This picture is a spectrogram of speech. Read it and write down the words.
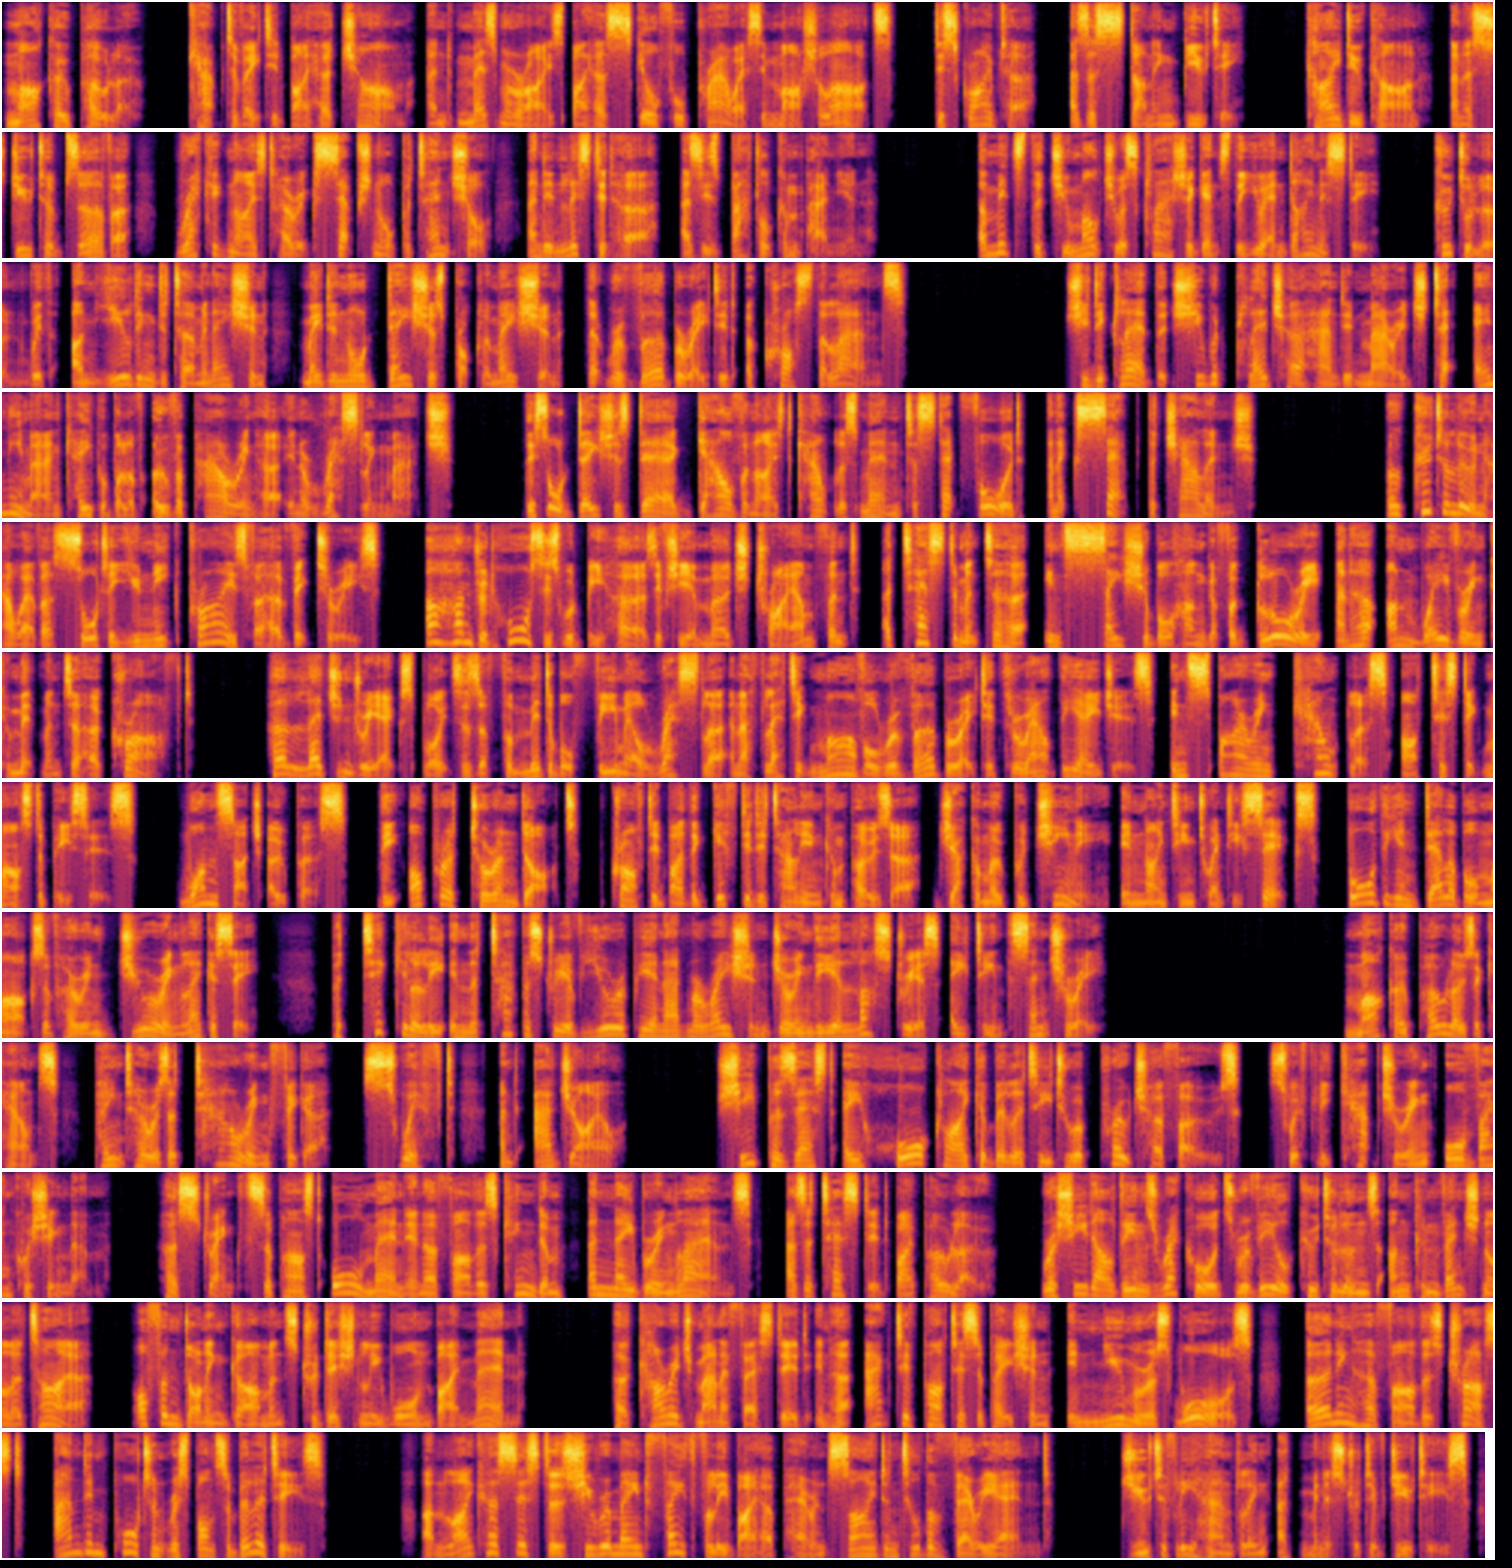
Marco Polo, captivated by her charm and mesmerized by her skillful prowess in martial arts, described her as a stunning beauty. Kaidu Khan, an astute observer, recognized her exceptional potential and enlisted her as his battle companion. Amidst the tumultuous clash against the Yuan dynasty, Kutulun, with unyielding determination, made an audacious proclamation that reverberated across the lands. She declared that she would pledge her hand in marriage to any man capable of overpowering her in a wrestling match. This audacious dare galvanized countless men to step forward and accept the challenge. Kutulun, however, sought a unique prize for her victories. A hundred horses would be hers if she emerged triumphant, a testament to her insatiable hunger for glory and her unwavering commitment to her craft. Her legendary exploits as a formidable female wrestler and athletic marvel reverberated throughout the ages, inspiring countless artistic masterpieces. One such opus, the opera Turandot, crafted by the gifted Italian composer Giacomo Puccini in 1926, bore the indelible marks of her enduring legacy, particularly in the tapestry of European admiration during the illustrious 18th century. Marco Polo's accounts paint her as a towering figure, swift and agile. She possessed a hawk-like ability to approach her foes, swiftly capturing or vanquishing them. Her strength surpassed all men in her father's kingdom and neighboring lands, as attested by Polo. Rashid al-Din's records reveal Kutulun's unconventional attire, often donning garments traditionally worn by men. Her courage manifested in her active participation in numerous wars, earning her father's trust and important responsibilities. Unlike her sisters, she remained faithfully by her parents' side until the very end, dutifully handling administrative duties.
